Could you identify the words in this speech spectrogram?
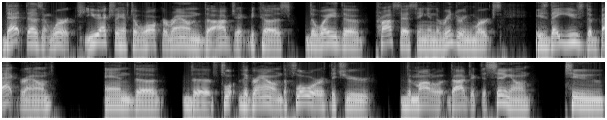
that doesn't work. You actually have to walk around the object because the way the processing and the rendering works is they use the background and the the flo- the ground, the floor that you're the model the object is sitting on to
